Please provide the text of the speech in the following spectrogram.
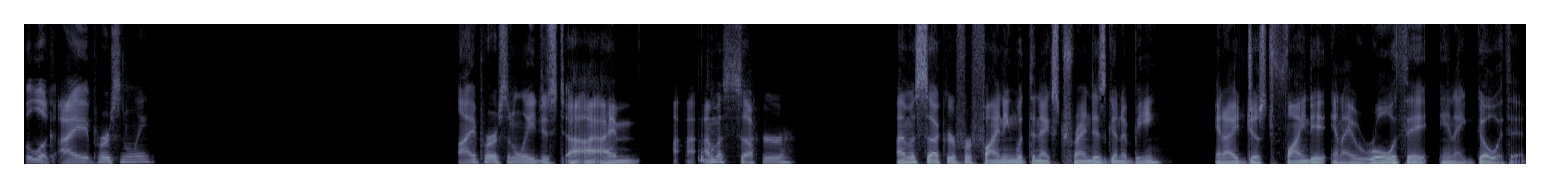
but look, I personally, I personally just I, I'm I, I'm a sucker. I'm a sucker for finding what the next trend is gonna be, and I just find it and I roll with it and I go with it.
